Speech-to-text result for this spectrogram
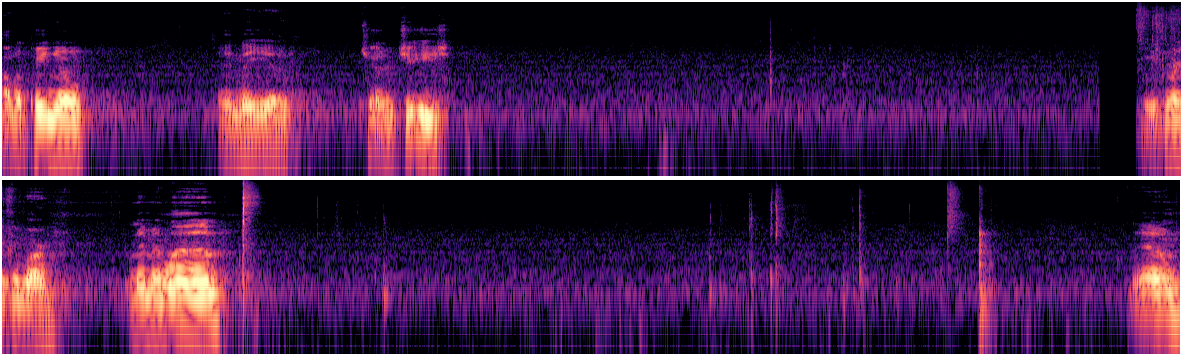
jalapeno and the uh, cheddar cheese. A drink of our lemon lime. Now,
